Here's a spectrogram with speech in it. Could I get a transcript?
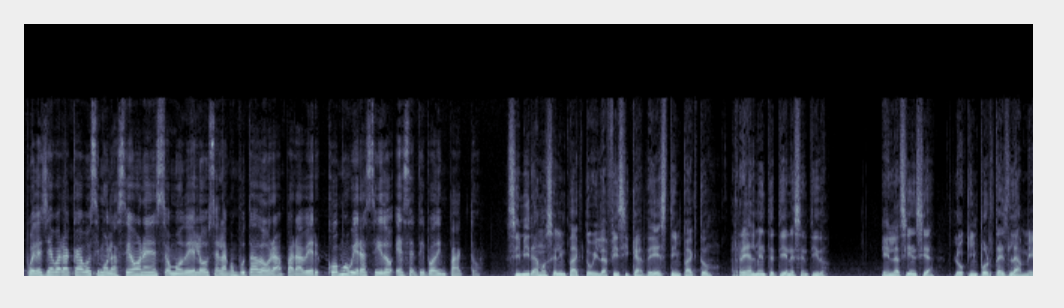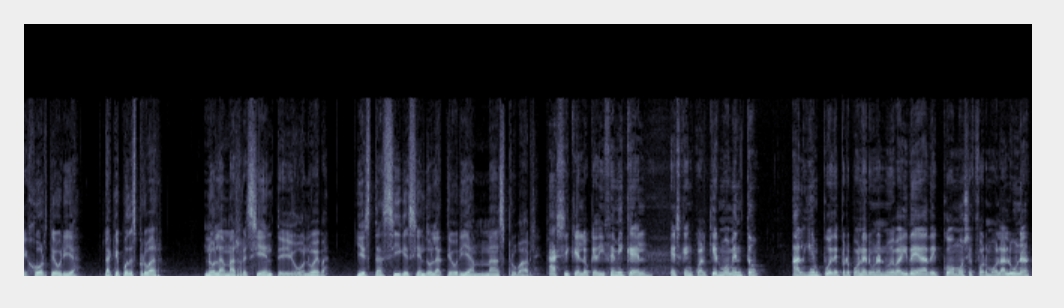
Puedes llevar a cabo simulaciones o modelos en la computadora para ver cómo hubiera sido ese tipo de impacto. Si miramos el impacto y la física de este impacto, realmente tiene sentido. En la ciencia, lo que importa es la mejor teoría, la que puedes probar, no la más reciente o nueva. Y esta sigue siendo la teoría más probable. Así que lo que dice Miquel es que en cualquier momento alguien puede proponer una nueva idea de cómo se formó la Luna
